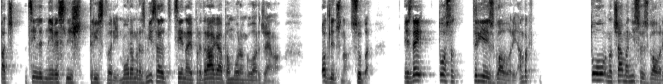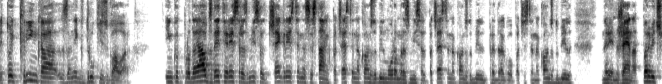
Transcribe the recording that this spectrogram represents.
pač cele dneve slišiš tri stvari. Moram razmisliti, cena je predraga, pa moram govoriti ženo. Odlično, super. In zdaj to so tri izgovori, ampak to načama niso izgovori, to je krinka za nek drug izgovor. In kot prodajalec, zdaj ti res razmisliti, če greste na sestank, pa če ste na koncu dobili, moram razmisliti, pa če ste na koncu dobili predrago, pa če ste na koncu dobili ne vem, žena. Prvič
